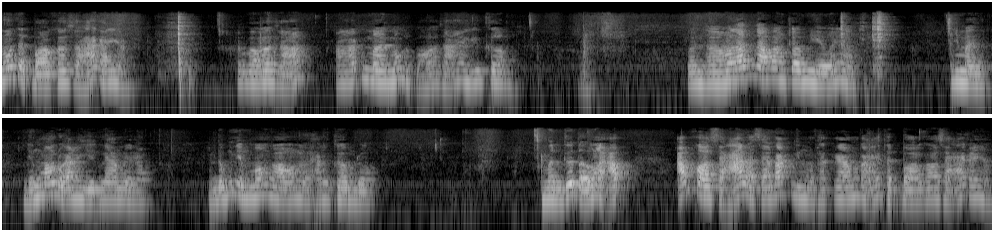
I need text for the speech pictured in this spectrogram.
món thịt bò kho xả cả nhà. Thịt bò kho xả ăn rất mê món thịt bò kho xả ăn với cơm. Bình thường nó lắm, đâu ăn cơm nhiều ấy nha nhưng mà những món đồ ăn Việt Nam này nè, đúng những món ngon là ăn cơm được. Mình cứ tưởng là ốc ốc kho xả là sẽ bắt, nhưng mà thật ra không phải. Thịt bò kho xả cả nhà.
